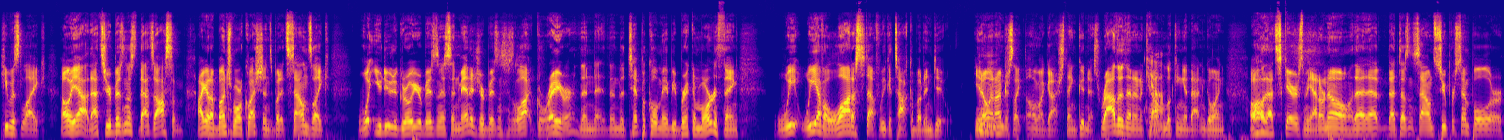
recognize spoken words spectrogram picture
He was like, "Oh yeah, that's your business. That's awesome. I got a bunch more questions, but it sounds like what you do to grow your business and manage your business is a lot grayer than than the typical maybe brick and mortar thing. We we have a lot of stuff we could talk about and do. You know, mm-hmm. and I'm just like, oh my gosh, thank goodness. Rather than an accountant yeah. looking at that and going, oh, that scares me. I don't know. That that, that doesn't sound super simple, or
